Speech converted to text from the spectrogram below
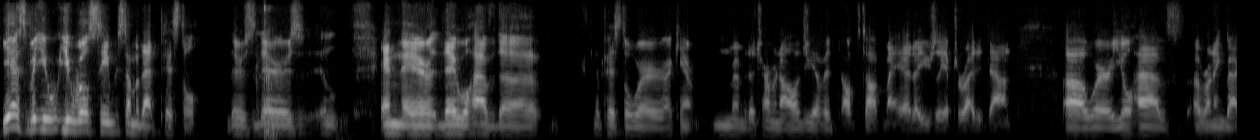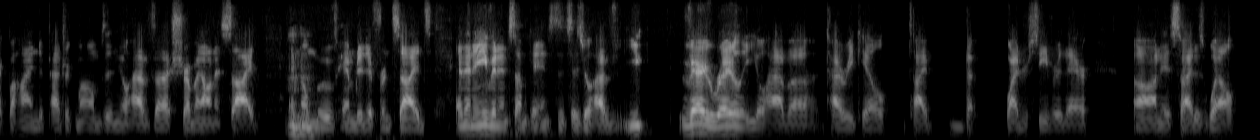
Yes, but you you will see some of that pistol. There's there's and there they will have the the pistol where I can't remember the terminology of it off the top of my head. I usually have to write it down. Uh, where you'll have a running back behind Patrick Mahomes and you'll have uh, Sherman on his side, and they'll move him to different sides. And then even in some instances, you'll have you very rarely you'll have a Tyreek Hill type wide receiver there uh, on his side as well,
